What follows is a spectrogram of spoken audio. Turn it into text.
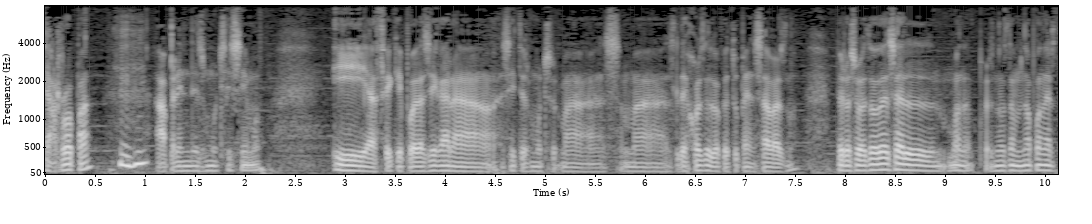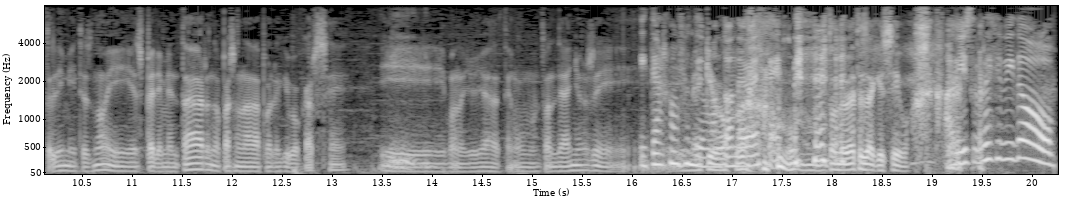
te arropa, aprendes muchísimo y hace que puedas llegar a sitios mucho más, más lejos de lo que tú pensabas, ¿no? Pero sobre todo es el, bueno, pues no, no ponerte límites, ¿no? Y experimentar, no pasa nada por equivocarse, y bueno, yo ya tengo un montón de años y... Y te has confundido un montón de veces. un montón de veces y aquí sigo. Habéis recibido,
